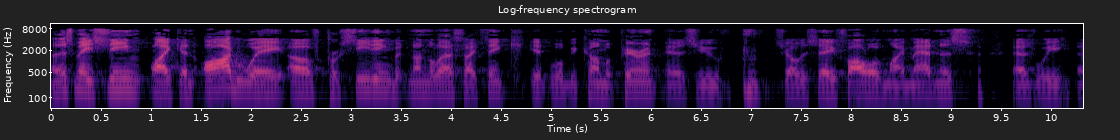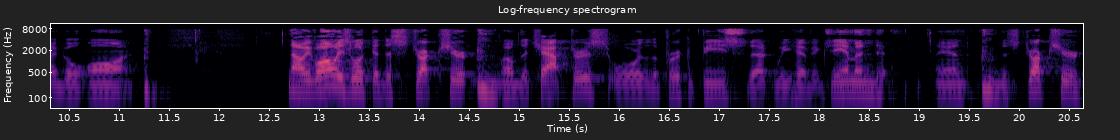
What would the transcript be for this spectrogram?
Now, this may seem like an odd way of proceeding, but nonetheless, I think it will become apparent as you, shall we say, follow my madness as we uh, go on. Now, we've always looked at the structure of the chapters or the pericopes that we have examined, and the structure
